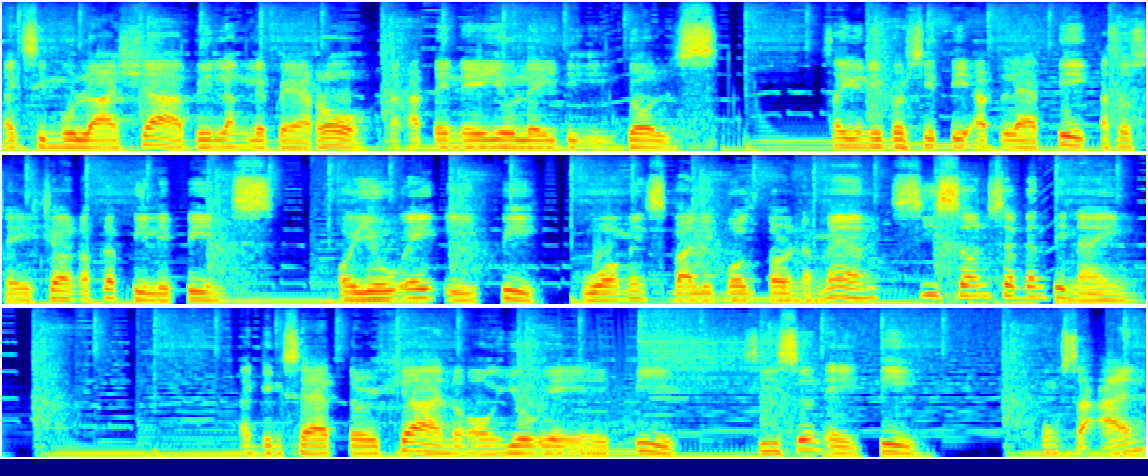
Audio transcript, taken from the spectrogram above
Nagsimula siya bilang libero ng Ateneo Lady Eagles sa University Athletic Association of the Philippines o UAAP Women's Volleyball Tournament Season 79. Naging setter siya noong UAAP Season 80 kung saan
